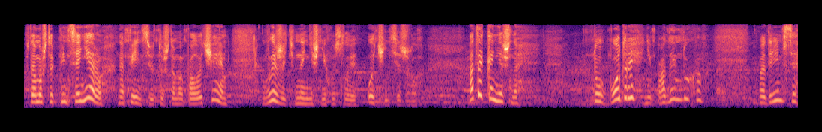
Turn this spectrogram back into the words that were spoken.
Потому что пенсионеру на пенсию, то, что мы получаем, выжить в нынешних условиях очень тяжело. А так, конечно, дух бодрый, не падаем духом, бодримся.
